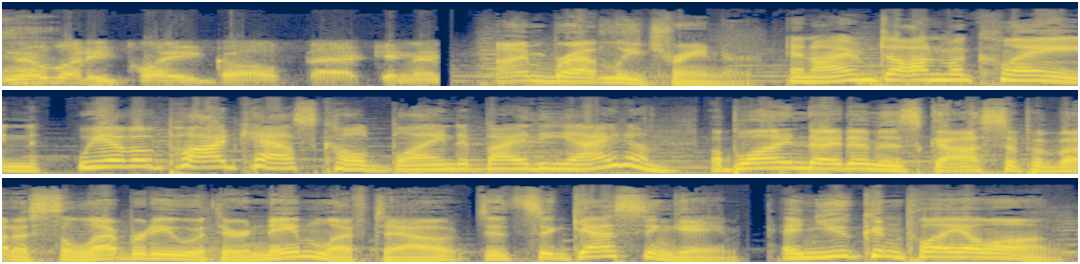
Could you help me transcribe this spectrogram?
nobody played golf back in the I'm Bradley Trainer. And I'm Don McClain. We have a podcast called Blinded by the Item. A blind item is gossip about a celebrity with their name left out. It's a guessing game, and you can play along.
